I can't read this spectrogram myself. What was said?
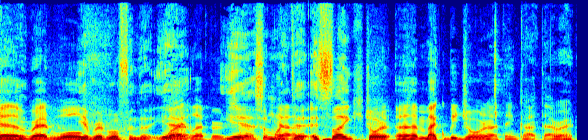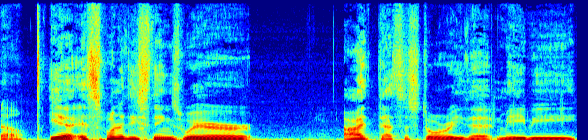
yeah, the- Red Wolf, yeah, red wolf and the yeah, White Leopard, yeah, something- like that. It's like Jordan, uh, Michael B. Jordan, I think, got that right now. yeah, it's one of these things where I that's a story that maybe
